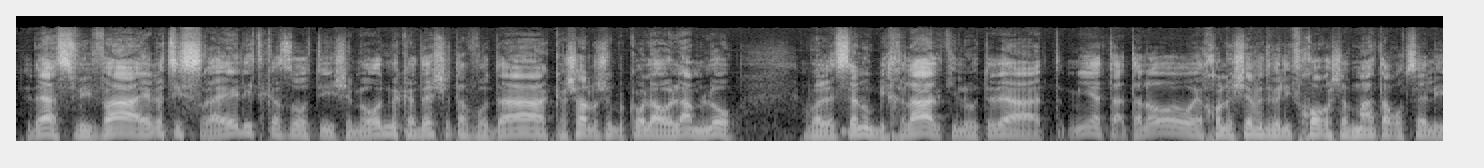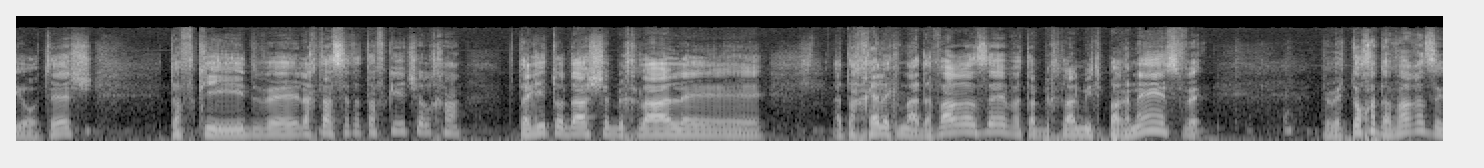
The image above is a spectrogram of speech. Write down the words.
אתה יודע, סביבה ארץ ישראלית כזאת, שמאוד מקדשת עבודה קשה, לא שבכל העולם לא. אבל אצלנו בכלל, כאילו, אתה יודע, מי אתה? אתה לא יכול לשבת ולבחור עכשיו מה אתה רוצה להיות. יש תפקיד, ולך תעשה את התפקיד שלך. ותגיד תודה שבכלל אה, אתה חלק מהדבר הזה, ואתה בכלל מתפרנס, ו... ובתוך הדבר הזה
